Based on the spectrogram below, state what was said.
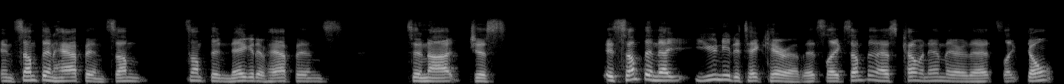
and something happens, some something negative happens, to not just it's something that you need to take care of. It's like something that's coming in there that's like don't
